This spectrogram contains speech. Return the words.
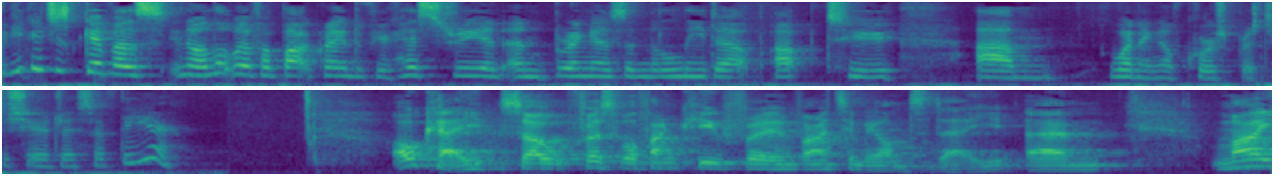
if you could just give us, you know, a little bit of a background of your history and, and bring us in the lead up up to um, winning, of course, British Hairdresser of the Year. Okay, so first of all, thank you for inviting me on today. Um, my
